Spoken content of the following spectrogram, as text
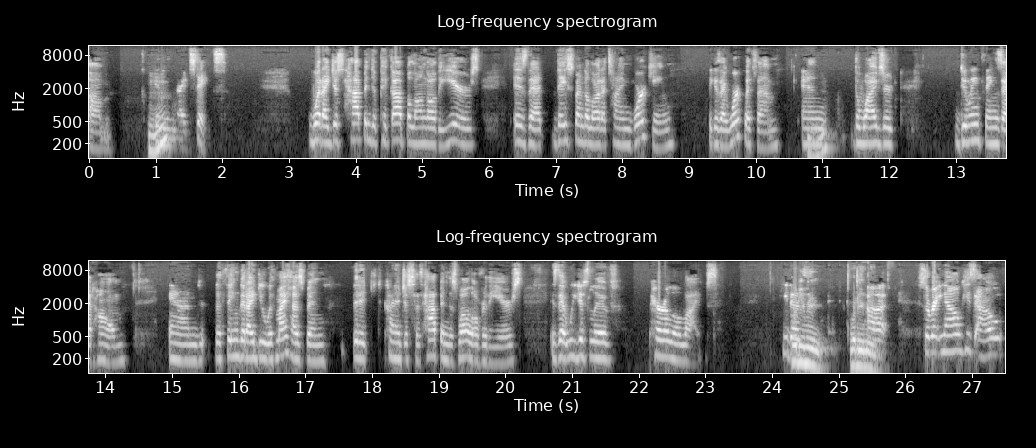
um, in Mm-hmm. the United States. What I just happened to pick up along all the years is that they spend a lot of time working because I work with them and the wives are doing things at home. And the thing that I do with my husband that it kind of just has happened as well over the years is that we just live parallel lives. He does What do you mean? What do you mean? uh, so right now he's out.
